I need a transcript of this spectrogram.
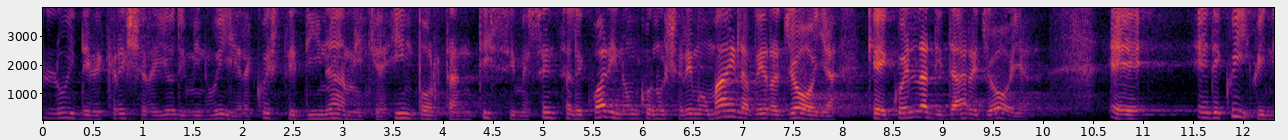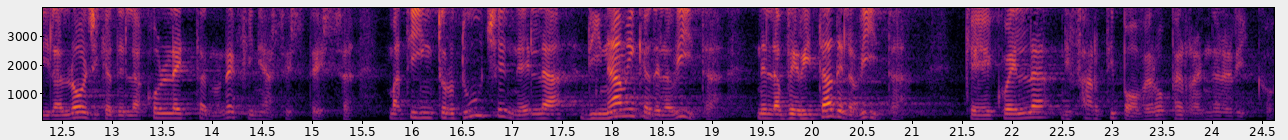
lui deve crescere, io diminuire, queste dinamiche importantissime senza le quali non conosceremo mai la vera gioia, che è quella di dare gioia. E, ed è qui quindi la logica della colletta non è fine a se stessa, ma ti introduce nella dinamica della vita, nella verità della vita, che è quella di farti povero per rendere ricco.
